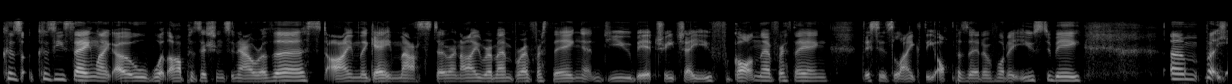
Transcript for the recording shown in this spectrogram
because because he's saying like, oh, what our positions are now reversed. I'm the game master, and I remember everything, and you, Beatrice, you've forgotten everything. This is like the opposite of what it used to be. Um, but he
